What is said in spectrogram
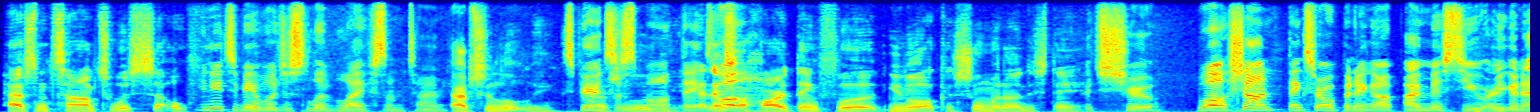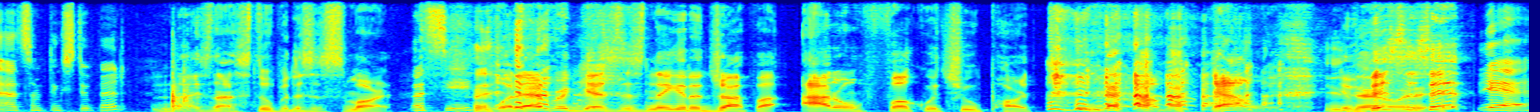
have some time to himself. You need to be able to just live life sometimes. Absolutely. Experience the small Absolutely. things. And that's a hard thing for, you know, a consumer to understand. It's true. Well, Sean, thanks for opening up. I miss you. Are you gonna add something stupid? No, it's not stupid. This is smart. Let's see. Whatever gets this nigga to drop a I don't fuck with you part two, I'm down with. You if down this with is it? it, yeah.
